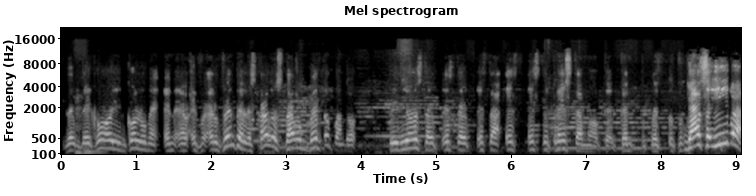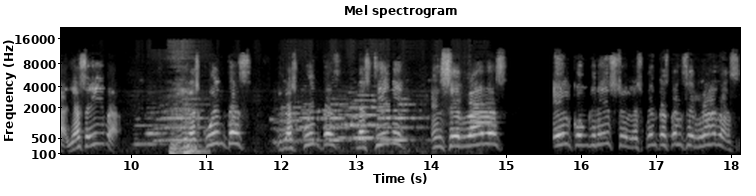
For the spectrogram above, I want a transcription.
dejó incólume. En el, frente del estado estaba Humberto cuando pidió este, este, esta, este préstamo, que, pues, ya se iba, ya se iba. Y las cuentas, y las cuentas las tiene encerradas el Congreso, las cuentas están cerradas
